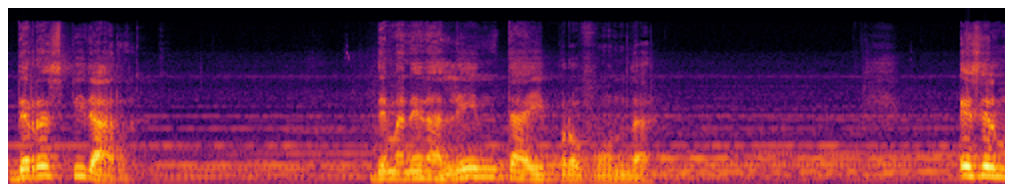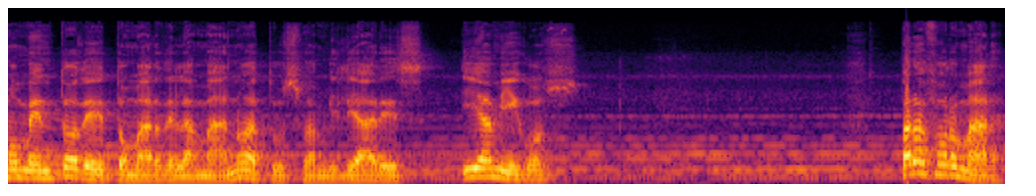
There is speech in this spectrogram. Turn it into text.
de respirar de manera lenta y profunda. Es el momento de tomar de la mano a tus familiares y amigos para formar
